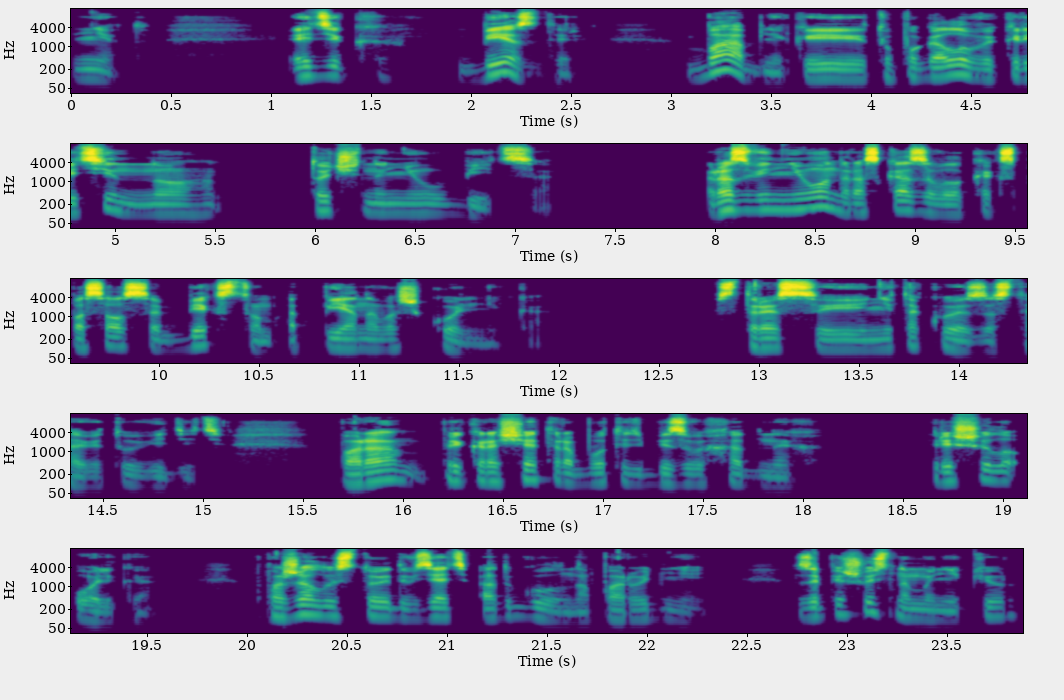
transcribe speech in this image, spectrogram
нет. Эдик — бездарь, бабник и тупоголовый кретин, но точно не убийца. Разве не он рассказывал, как спасался бегством от пьяного школьника? Стресс и не такое заставит увидеть. Пора прекращать работать без выходных. Решила Ольга. Пожалуй, стоит взять отгул на пару дней. Запишусь на маникюр,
